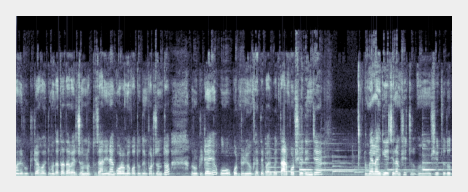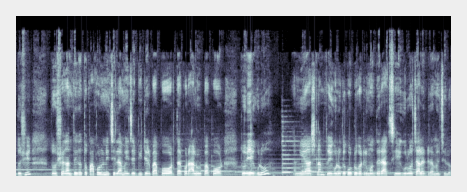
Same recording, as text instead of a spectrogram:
মানে রুটিটা হয় তোমাদের দাদা ভাইয়ের জন্য, তো জানি না গরমে কতদিন পর্যন্ত রুটিটাই ও কন্টিনিউ খেতে পারবে। তারপর সেদিন যে মেলায় গিয়েছিলাম শিব চতুর্দশী তো সেখান থেকে তো পাঁপড় এনেছিলাম, এই যে বিটের পাঁপড়, তারপর আলুর পাঁপড়, তো এগুলো নিয়ে আসলাম, তো এগুলোকে কৌটোকাটির মধ্যে রাখছি। এগুলোও চালের ড্রামে ছিল।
